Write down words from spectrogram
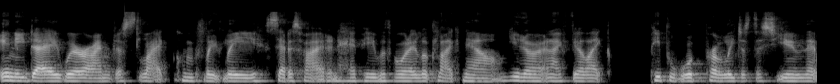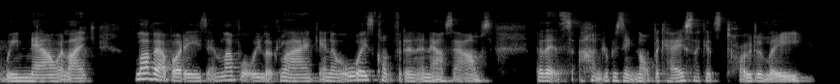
any day where I'm just like completely satisfied and happy with what I look like now, you know, and I feel like people would probably just assume that we now are like love our bodies and love what we look like and are always confident in ourselves but that's 100% not the case like it's totally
